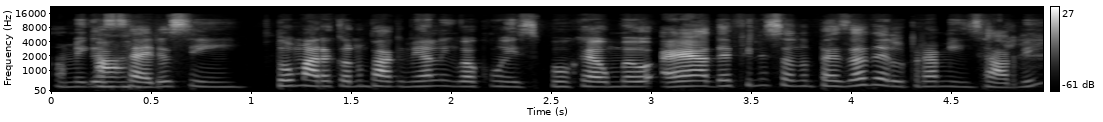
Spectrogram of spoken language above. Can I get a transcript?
Amiga, Ah. sério, assim. Tomara que eu não pague minha língua com isso, porque é, o meu, é a definição do pesadelo pra mim, sabe?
